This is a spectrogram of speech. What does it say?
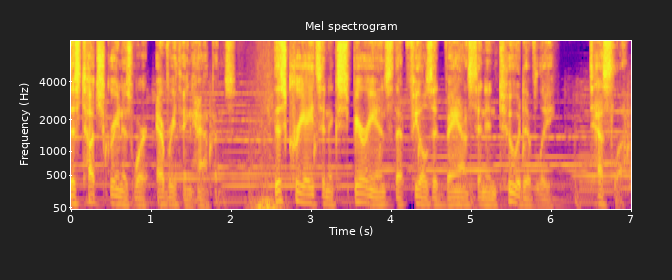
this touchscreen is where everything happens. This creates an experience that feels advanced and intuitively Tesla.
